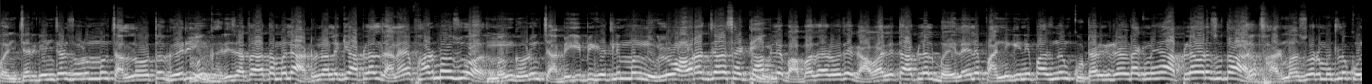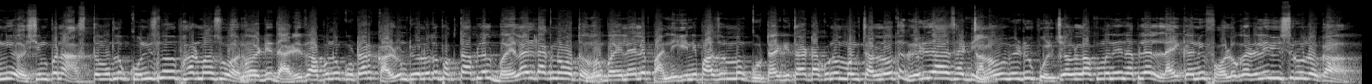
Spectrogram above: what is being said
पंचर गिंचर जोडून मग चाललो होतो घरी. घरी जाता आता मला आठवण आलं की आपल्याला जाणार आहे फार्म हाऊसवर मग घरून चाबी गिपी घेतली मग निघलो वावरात जायसाठी आपले बाबा जाणार होते गावाले तर आपल्याला बैलायला पाणी गिनी पाजणं कुटार गिटार टाकणं हे आपल्यावरच होता फार्म हाऊसवर म्हटलं कोणी अशीन पण असतं म्हटलं कोणीच नव्हतं फार्म हाऊसवर मग अडी दाढीचं आपण कुटार काढून ठेवलं होतं फक्त आपल्याला बैलाला टाकणं होतं. मग बैलाला पाणी गिनी पाजून मग कुटार गिटार टाकून मग चाललो होतं घरी जायसाठी चला मग भेटू पुढच्या ब्लॉगमध्ये आपल्याला लाईक आणि फॉलो करायला विसरू नका.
